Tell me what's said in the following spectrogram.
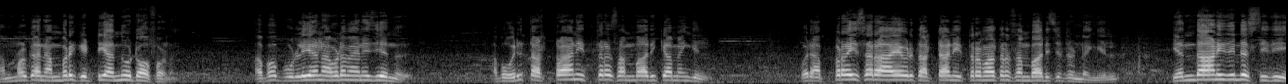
നമ്മൾക്ക് ആ നമ്പർ കിട്ടി അന്ന് ഓഫാണ് അപ്പോൾ പുള്ളിയാണ് അവിടെ മാനേജ് ചെയ്യുന്നത്. അപ്പോൾ ഒരു തട്ടാൻ ഇത്ര സമ്പാദിക്കാമെങ്കിൽ ഒരു അപ്രൈസറായ ഒരു തട്ടാൻ ഇത്രമാത്രം സമ്പാദിച്ചിട്ടുണ്ടെങ്കിൽ എന്താണ് ഇതിന്റെ സ്ഥിതി?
